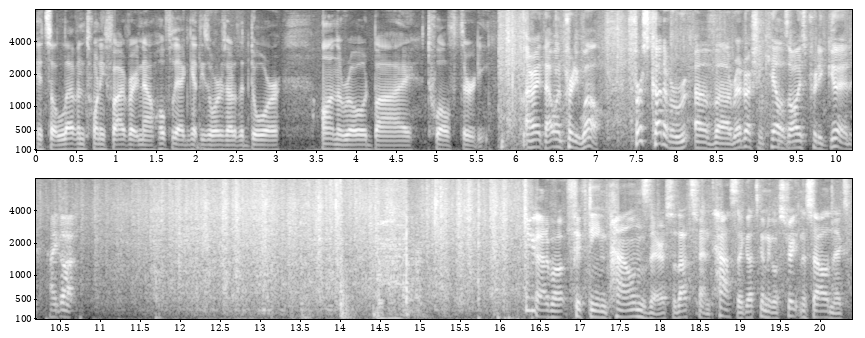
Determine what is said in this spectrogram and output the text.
it's 11.25 right now. Hopefully I can get these orders out of the door on the road by 12.30. All right, that went pretty well. First cut of, a, of uh, Red Russian kale is always pretty good. I got I got about 15 pounds there, so that's fantastic. That's gonna go straight in the salad mix.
